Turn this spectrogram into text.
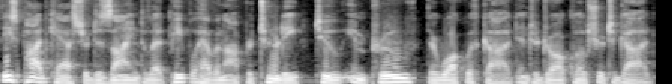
These podcasts are designed to let people have an opportunity to improve their walk with God and to draw closer to God.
